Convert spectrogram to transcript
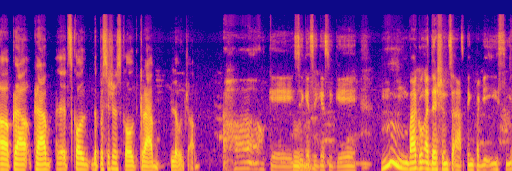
uh, crab, crab, it's called, the position is called crab blowjob. Ah, okay. Mm. Sige, sige, sige. Hmm, bagong addition sa acting pag-iisip.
